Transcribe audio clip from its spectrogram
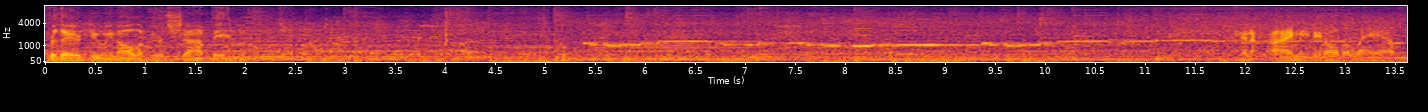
over there doing all of your shopping. And I'm eating all the lamb.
